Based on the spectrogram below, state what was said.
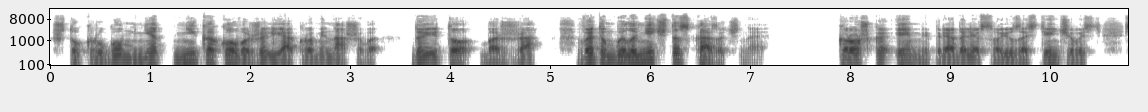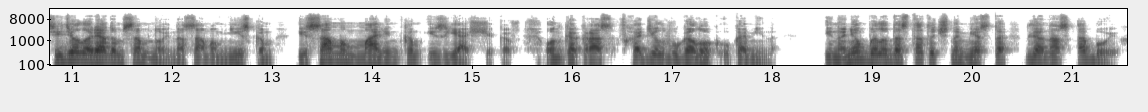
что кругом нет никакого жилья, кроме нашего, да и то боржа. В этом было нечто сказочное. Крошка Эмми, преодолев свою застенчивость, сидела рядом со мной на самом низком и самом маленьком из ящиков. Он как раз входил в уголок у камина, и на нем было достаточно места для нас обоих.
